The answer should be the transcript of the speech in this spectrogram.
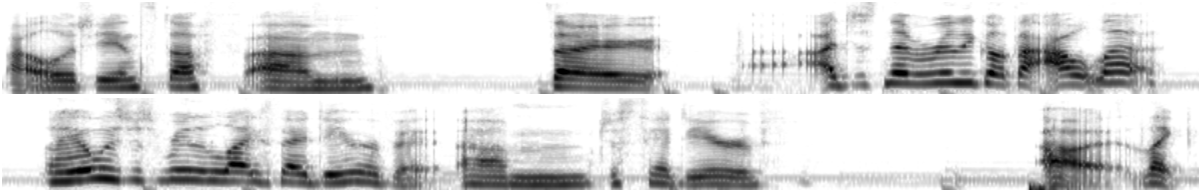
biology and stuff. Um, so I just never really got that outlet. But I always just really liked the idea of it. Um, just the idea of uh, like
